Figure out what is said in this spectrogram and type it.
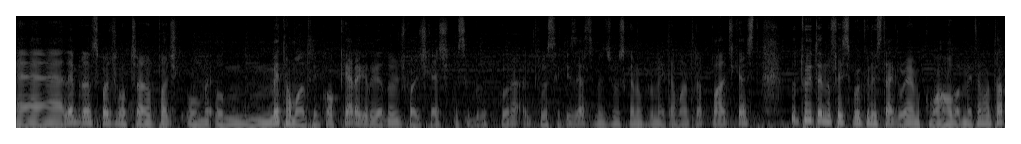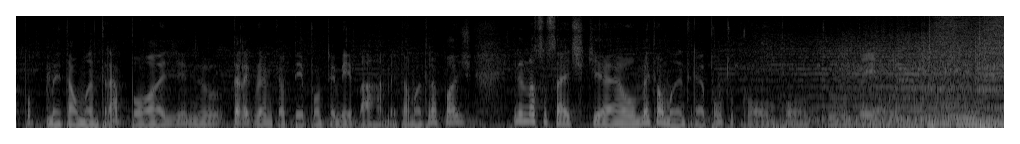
É, lembrando que você pode encontrar o, pod, o, o, Metal Mantra em qualquer agregador de podcast que você procura, que você quiser, simplesmente buscando por Metal Mantra Podcast. No Twitter, no Facebook e no Instagram com arroba Metal Mantra, Metal Mantra Pod. No Telegram, que é o t.me barra Metal Mantra Pod. E no nosso site, que é o metalmantra.com.br.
